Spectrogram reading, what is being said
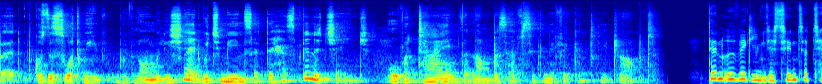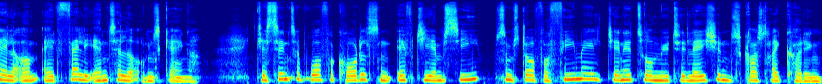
But because this is what we've, we've normally shared, which means that there has been a change. Over time, the numbers have significantly dropped. Den udvikling, Jacinta taler om, er et fald i antallet af omskæringer. Jacinta bruger forkortelsen FGMC, som står for Female Genital Mutilation-Cutting.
